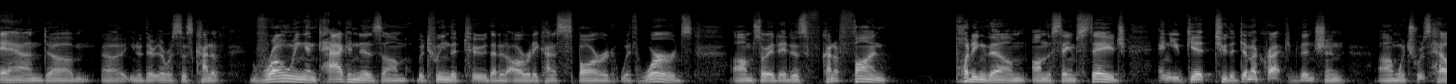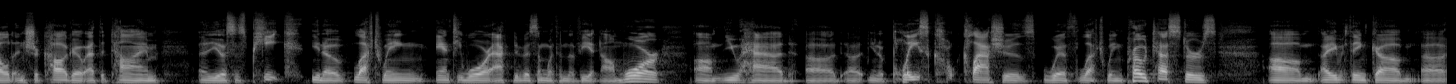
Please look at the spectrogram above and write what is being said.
And um, uh, you know there, there was this kind of growing antagonism between the two that had already kind of sparred with words. Um, so it, it is kind of fun putting them on the same stage. And you get to the Democrat convention, um, which was held in Chicago at the time, uh, you know, this is peak, you know, left-wing anti-war activism within the Vietnam War. Um, you had, uh, uh, you know, police cl- clashes with left-wing protesters. Um, I even think um, uh,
